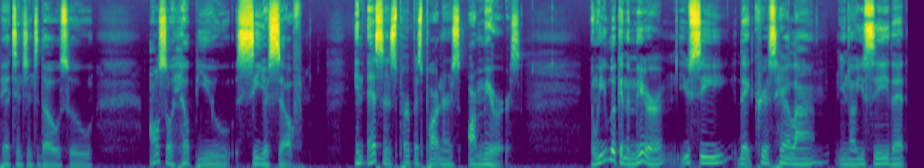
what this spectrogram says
pay attention to those who also help you see yourself. In essence, purpose partners are mirrors. And when you look in the mirror, you see that Chris hairline, you know, you see that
